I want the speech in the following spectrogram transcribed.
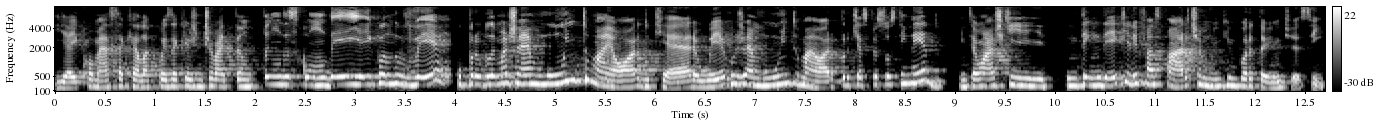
E aí começa aquela coisa que a gente vai tentando esconder e aí quando vê, o problema já é muito maior do que era, o erro já é muito maior porque as pessoas têm medo. Então acho que entender que ele faz parte é muito importante, assim.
